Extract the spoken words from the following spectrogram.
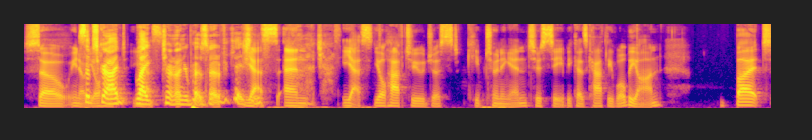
So, you know, you'll have- Subscribe, like, yes. turn on your post notifications. Yes, and That yes, you'll have to just keep tuning in to see because Kathy will be on. But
